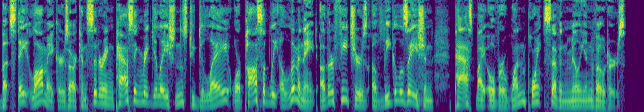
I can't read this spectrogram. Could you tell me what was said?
but state lawmakers are considering passing regulations to delay or possibly eliminate other features of legalization passed by over 1.7 million voters.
